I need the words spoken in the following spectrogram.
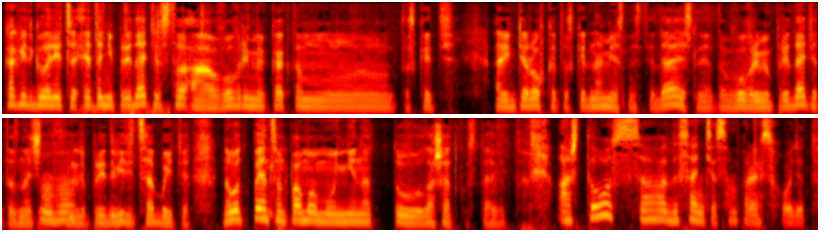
Как ведь говорится, это не предательство, а вовремя, как там, э, так сказать, ориентировка, так сказать, на местности, да, если это вовремя предать, это значит угу. предвидеть события. Но вот Пенсон, по-моему, не на ту лошадку ставит. А что с э, Десантисом происходит?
